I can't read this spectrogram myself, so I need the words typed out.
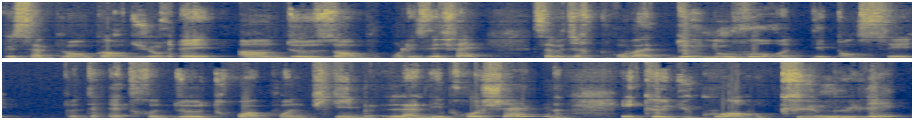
que ça peut encore durer 1, 2 ans pour les effets. Ça veut dire qu'on va de nouveau dépenser peut-être 2, 3 points de PIB l'année prochaine, et que du coup, en cumulé,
